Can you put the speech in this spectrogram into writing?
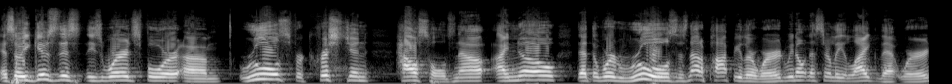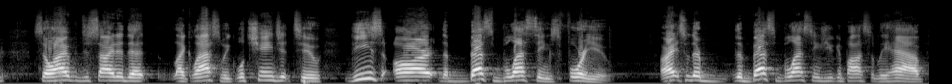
And so he gives this, these words for um, rules for Christian households. Now, I know that the word rules is not a popular word. We don't necessarily like that word. So I've decided that, like last week, we'll change it to these are the best blessings for you. All right, so they're the best blessings you can possibly have.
